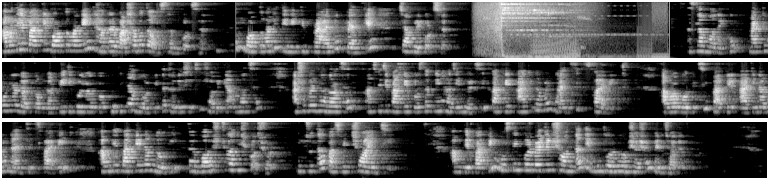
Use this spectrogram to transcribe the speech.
আমাদের পাত্রী বর্তমানে ঢাকার বাসাবোতে অবস্থান করছেন। বর্তমানে তিনি একটি প্রাইভেট ব্যাংকে চাকরি করছেন। আসসালামু আলাইকুম। Matrimonial dot com dot PT পরিবারের পক্ষ থেকে আমি অর্পিতা চলে এসেছি। সবাই কেমন আছেন? আশা করি ভালো আছেন। আজকে যে পাখির প্রস্তাব নিয়ে হাজির হয়েছি পাখির ID number nine six five eight আবার বলতেছি পাখির ID number nine six five eight আমাদের পাখির নাম নদী, তার বয়স চুয়াল্লিশ বছর। উচ্চতা পাঁচ ফিট ছয় ইঞ্চি আমাদের পার্টি মুসলিম পরিবারের সন্তান এবং ধর্মীয় অনুশাসন মেনে চলেন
